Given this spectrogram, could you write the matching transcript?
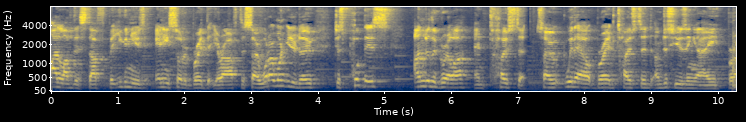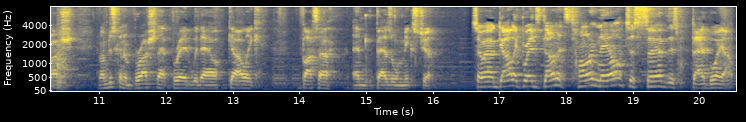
I love this stuff, but you can use any sort of bread that you're after. So what I want you to do, just put this under the griller and toast it. So with our bread toasted, I'm just using a brush and I'm just gonna brush that bread with our garlic, butter, and basil mixture. So our garlic bread's done. It's time now to serve this bad boy up.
